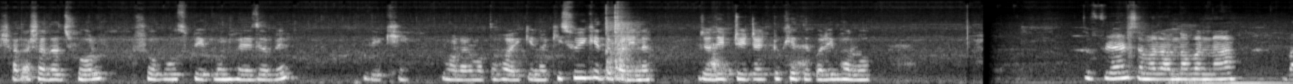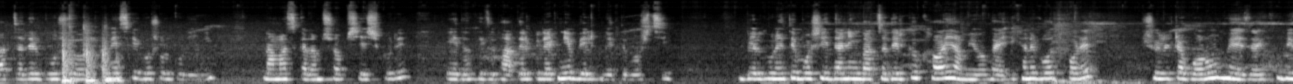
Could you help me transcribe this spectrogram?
সাদা সাদা ঝোল, সবুজ বেগুন হয়ে যাবে। দেখি মনের মতো হয় কিনা। কিছুই খেতে পারি না। যদি একটু এটা একটু খেতে পারি, ভালো। তো ফ্রেন্ডস আমার রান্না বান্না বাচ্চাদের গোসল আমি আজকে গোসল করিনি নামাজ কালাম সব শেষ করে এই দেখি যে ভাতের প্লেট নিয়ে বেলকুনিতে বসছি। বেলকুনিতে বসে ইদানিং বাচ্চাদেরকেও খাওয়াই, আমিও খাই। এখানে রোদ পড়ে, শরীরটা গরম হয়ে যায়, খুবই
